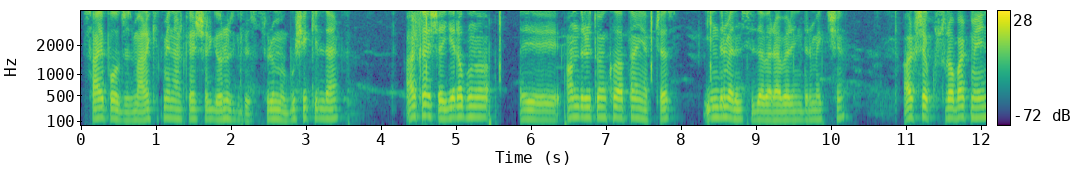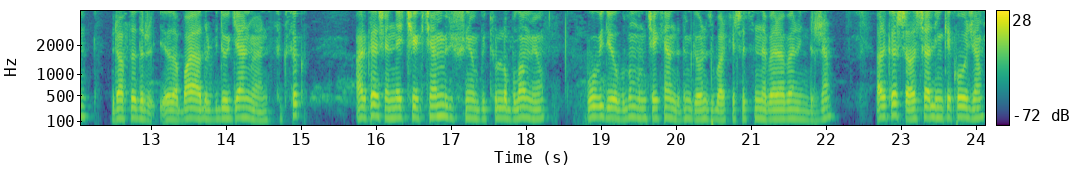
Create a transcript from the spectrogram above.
sahip olacağız merak etmeyin arkadaşlar gördüğünüz gibi sürümü bu şekilde. Arkadaşlar yine bunu Android Oyun Club'dan yapacağız. İndirmedim sizle beraber indirmek için. Arkadaşlar kusura bakmayın bir haftadır ya da bayağıdır video gelmiyor yani sık sık. Arkadaşlar ne çekeceğimi düşünüyorum bir türlü bulamıyorum. Bu videoyu bulun bunu çeken dedim. Gördüğünüz gibi arkadaşlar sizinle beraber indireceğim. Arkadaşlar aşağı linke koyacağım.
